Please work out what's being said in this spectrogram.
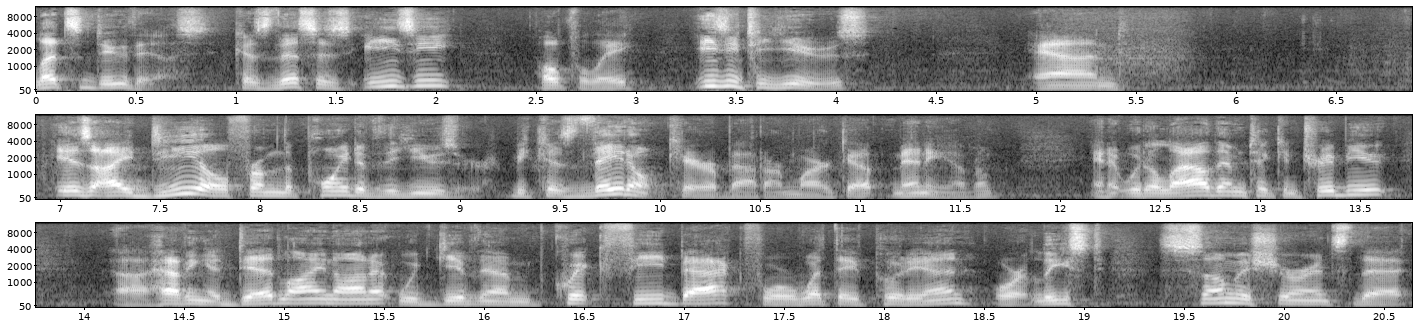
let's do this because this is easy, hopefully, easy to use, and is ideal from the point of the user because they don't care about our markup, many of them, and it would allow them to contribute. Uh, having a deadline on it would give them quick feedback for what they've put in, or at least some assurance that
